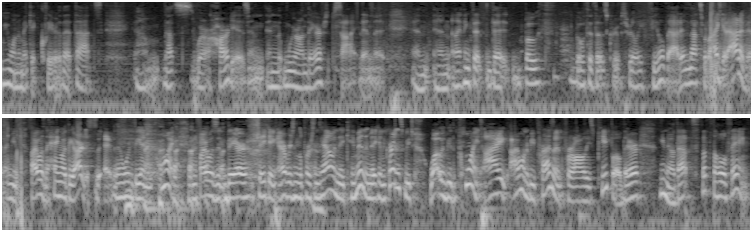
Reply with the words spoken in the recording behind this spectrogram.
we want to make it clear that that's um, that's where our heart is, and, and we're on their side, and that, and, and I think that, that both both of those groups really feel that, and that's what I get out of it. I mean, if I wasn't hanging with the artists, there wouldn't be any point. and if I wasn't there shaking every single person's hand when they came in and making a curtain speech, what would be the point? I, I want to be present for all these people. They're, you know, that's that's the whole thing.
